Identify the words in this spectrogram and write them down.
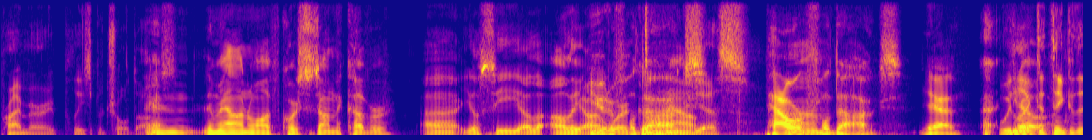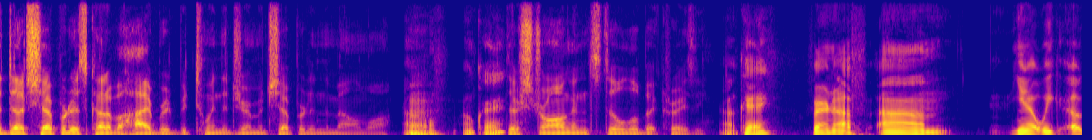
primary police patrol dogs. And the Malinois, of course, is on the cover. Uh, you'll see all, all the artwork going dogs. out. yes, Powerful Um, dogs. Yeah. we like know- to think of the Dutch shepherd as kind of a hybrid between the German shepherd and the Malinois. Oh, okay. They're strong and still a little bit crazy. Okay, fair enough. Um, you know, we uh,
